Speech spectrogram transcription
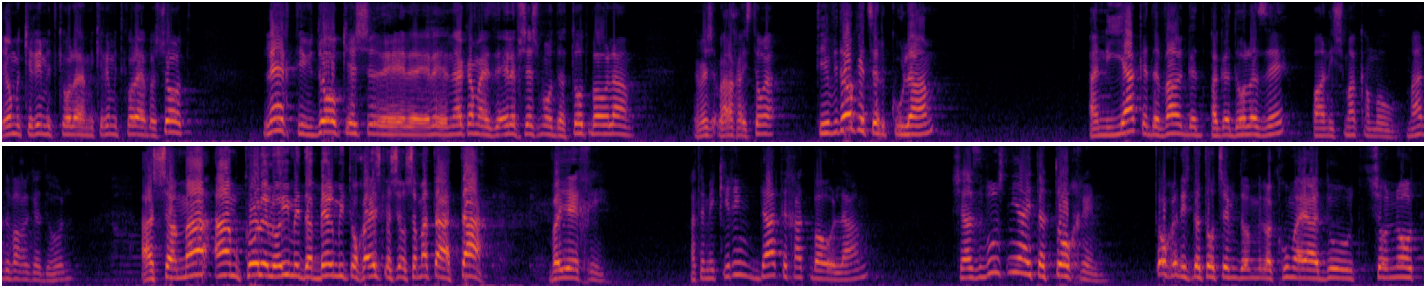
היום מכירים את כל, מכירים את כל היבשות. לך תבדוק, יש, אני אה, יודע כמה, איזה 1,600 דתות בעולם, במהלך ההיסטוריה. תבדוק אצל כולם, ענייה כדבר הגדול הזה, או הנשמע כמוהו. מה הדבר הגדול? השמע עם כל אלוהים מדבר מתוך האש כאשר שמעת אתה ויחי. אתם מכירים דת אחת בעולם, שעזבו שנייה את התוכן. תוכן יש דתות שהם לקחו מהיהדות, שונות.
